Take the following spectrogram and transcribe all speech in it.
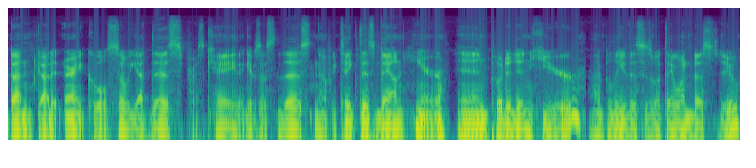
done, got it. All right, cool. So we got this, press K, that gives us this. Now if we take this down here and put it in here, I believe this is what they wanted us to do.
